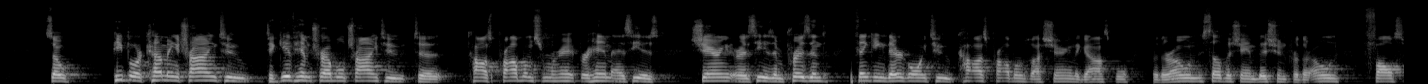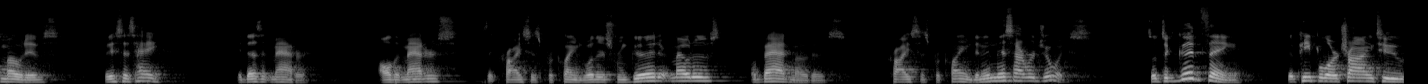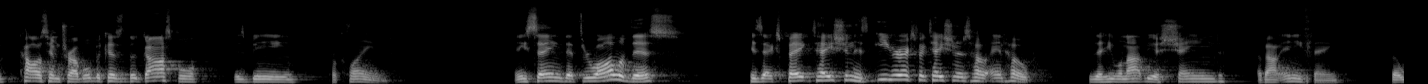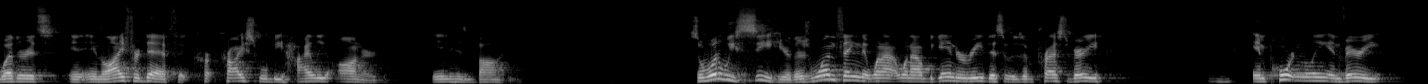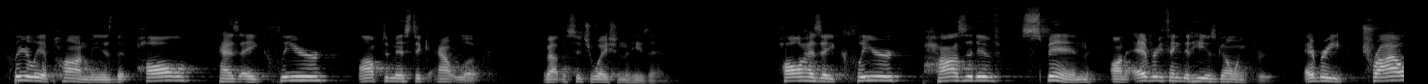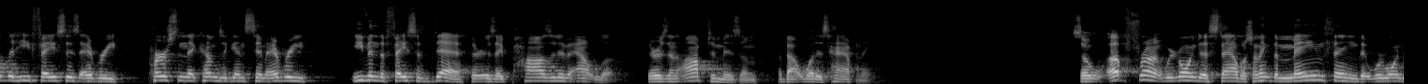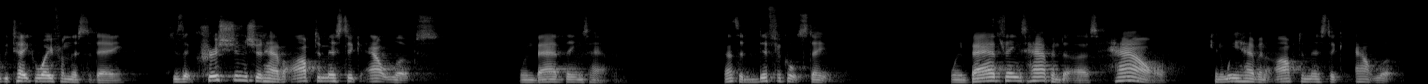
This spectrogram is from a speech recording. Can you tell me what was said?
So people are coming trying to, to give him trouble, trying to, to cause problems for him as he is sharing or as he is imprisoned, thinking they're going to cause problems by sharing the gospel for their own selfish ambition, for their own false motives. But he says, hey, it doesn't matter. All that matters that Christ is proclaimed, whether it's from good motives or bad motives. Christ is proclaimed. And in this I rejoice. So it's a good thing that people are trying to cause him trouble because the gospel is being proclaimed. And he's saying that through all of this, his expectation, his eager expectation and hope is that he will not be ashamed about anything, but whether it's in life or death, that Christ will be highly honored in his body. So, what do we see here? There's one thing that when I, when I began to read this, it was impressed very importantly and very clearly upon me is that Paul has a clear, optimistic outlook about the situation that he's in. Paul has a clear, positive spin on everything that he is going through. Every trial that he faces, every person that comes against him, every even the face of death, there is a positive outlook. There is an optimism about what is happening. So, up front, we're going to establish, I think the main thing that we're going to take away from this today is that Christians should have optimistic outlooks when bad things happen. That's a difficult statement. When bad things happen to us, how can we have an optimistic outlook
